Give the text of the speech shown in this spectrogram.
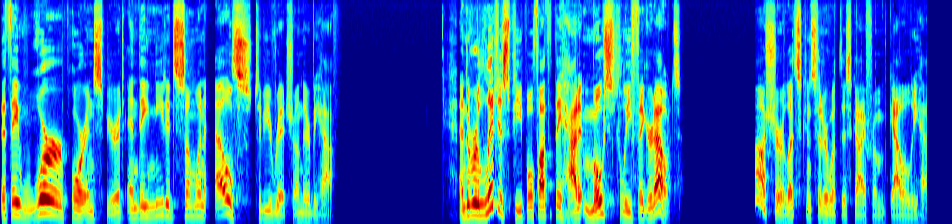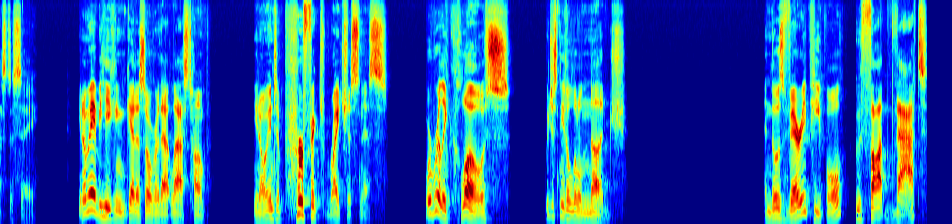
that they were poor in spirit and they needed someone else to be rich on their behalf. And the religious people thought that they had it mostly figured out. Oh, sure, let's consider what this guy from Galilee has to say. You know, maybe he can get us over that last hump you know, into perfect righteousness. We're really close. We just need a little nudge. And those very people who thought that,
